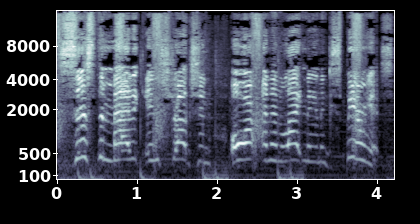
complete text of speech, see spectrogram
systematic instruction or an enlightening experience,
